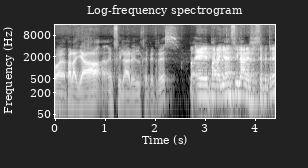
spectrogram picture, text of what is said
Para, ya enfilar el CP3. Eh, para ya enfilar el CP3,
